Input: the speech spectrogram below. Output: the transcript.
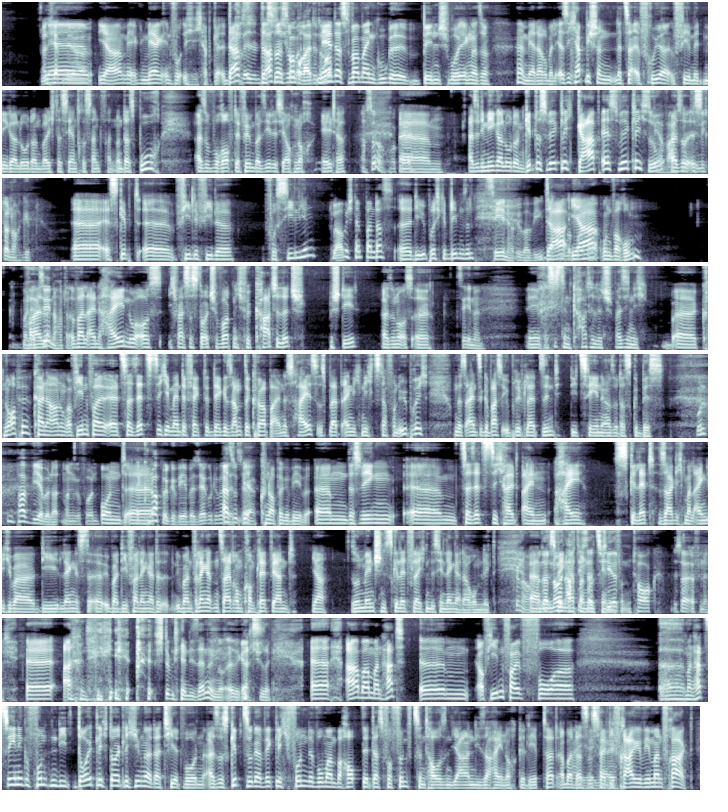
Also mir, ja, mehr, mehr Info. Ich, ich habe da, das da hast du war so, vorbereitet Nee, drauf? das war mein Google Binge, wo irgendwann so ja, mehr darüber. Also ich habe mich schon eine Zeit früher viel mit Megalodon, weil ich das sehr interessant fand. Und das Buch, also worauf der Film basiert, ist ja auch noch älter. ach so, okay. Ähm, also die Megalodon gibt es wirklich, gab es wirklich so. Wer weiß, also es nicht doch noch gibt. äh, es gibt äh, viele, viele Fossilien, glaube ich, nennt man das, äh, die übrig geblieben sind. Zähne überwiegend. Da, ja, und warum? Weil, er Zähne hatte. weil ein Hai nur aus, ich weiß das deutsche Wort nicht für Cartilage besteht. Also nur aus, äh, Zähnen. äh, was ist denn Cartilage? Weiß ich nicht. Äh, Knorpel? Keine Ahnung. Auf jeden Fall äh, zersetzt sich im Endeffekt der gesamte Körper eines Hais. Es bleibt eigentlich nichts davon übrig. Und das Einzige, was übrig bleibt, sind die Zähne, also das Gebiss. Und ein paar Wirbel hat man gefunden. Und äh, Knorpelgewebe, sehr gut übersetzt. also ja, Knorpelgewebe. Ähm, deswegen ähm, zersetzt sich halt ein Hai-Skelett, sage ich mal, eigentlich über die längste, äh, über die verlängerte, über einen verlängerten Zeitraum komplett, während ja so ein Menschenskelett vielleicht ein bisschen länger darum liegt. Genau. Ähm, Unser deswegen hat man 89. nur Zähne gefunden. Tier-Talk ist eröffnet. Äh, stimmt hier in die Sendung noch, also gar nicht gesagt. Äh, aber man hat ähm, auf jeden Fall vor. Äh, man hat Zähne gefunden, die deutlich, deutlich jünger datiert wurden. Also es gibt sogar wirklich Funde, wo man behauptet, dass vor 15.000 Jahren dieser Hai noch gelebt hat. Aber das Ei, ist ei, halt ei. die Frage, wen man fragt.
